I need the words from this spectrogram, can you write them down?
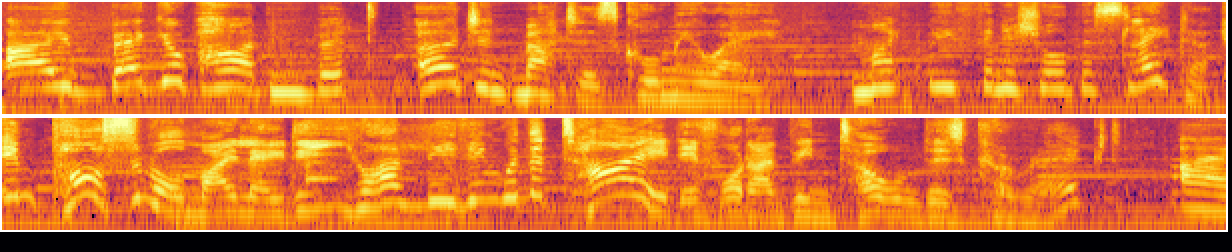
I beg your pardon, but urgent matters call me away. Might we finish all this later? Impossible, my lady. You are leaving with the tide, if what I've been told is correct. I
